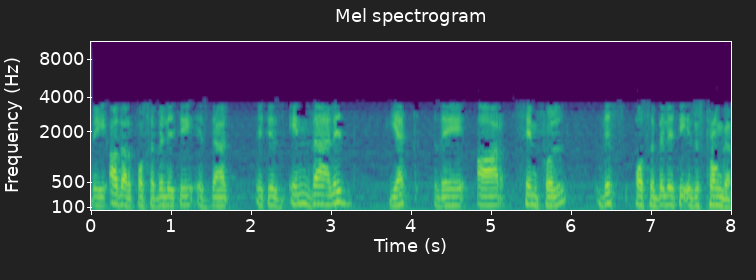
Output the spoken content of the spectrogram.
the other possibility is that it is invalid yet they are sinful. This possibility is stronger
